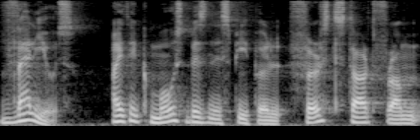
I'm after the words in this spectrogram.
values. I think most business people first start from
